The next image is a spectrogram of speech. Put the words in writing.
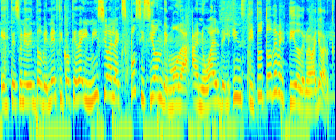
Este es un evento benéfico que da inicio a la exposición de moda anual del Instituto de Vestido de Nueva York.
